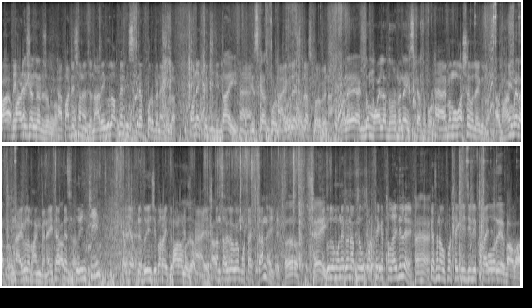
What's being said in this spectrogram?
দিয়ে দেয়। পার্টিশনের জন্য। হ্যাঁ পার্টিশনের জন্য। আর এগুলো আপনার স্ক্র্যাপ করবে না এগুলো। অনেক হেভি জিনিস। তাই? হ্যাঁ scratch পড়বে হ্যাঁ না এগুলো স্ক্র্যাচ করবে না। মানে একদম ময়লা ধরবে না স্ক্র্যাচও পড়বে। হ্যাঁ এবং ওয়াশেবল এগুলো। আর ভাঙবে না তো? না এগুলো ভাঙবে না। এটা আপনি আচ্ছা। দুই ইঞ্চি এই যে আপনি দুই ইঞ্চি বাড়াইতে। বাড়ানো যাবে। হ্যাঁ স্টানটা আচ্ছা। হলো মোটা স্টান এই যে। সেই। এগুলো মনে করেন আপনি উপর থেকে ফেলাই দিলে হ্যাঁ, হ্যাঁ। ঠিক আছে না? উপর থেকে ইজিলি ফেলাই ওরে বাবা।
